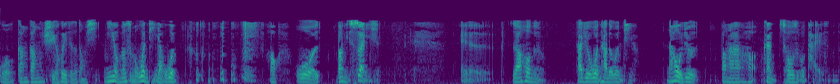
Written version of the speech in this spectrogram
我刚刚学会这个东西，你有没有什么问题要问？好，我帮你算一下。呃，然后呢，他就问他的问题啊，然后我就帮他好看抽什么牌什么的。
